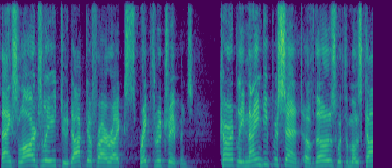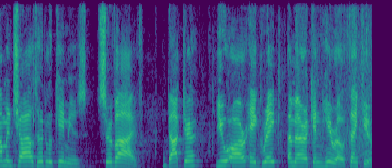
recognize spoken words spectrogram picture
Thanks largely to Dr. Freireich's breakthrough treatments, currently 90% of those with the most common childhood leukemias survive. Doctor, you are a great American hero. Thank you.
